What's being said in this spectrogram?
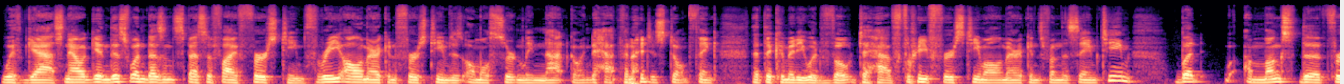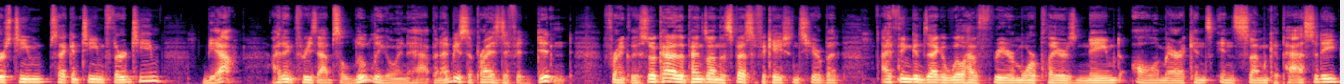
with gas. Now, again, this one doesn't specify first team. Three All American first teams is almost certainly not going to happen. I just don't think that the committee would vote to have three first team All Americans from the same team. But amongst the first team, second team, third team, yeah, I think three is absolutely going to happen. I'd be surprised if it didn't, frankly. So it kind of depends on the specifications here, but I think Gonzaga will have three or more players named All Americans in some capacity,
